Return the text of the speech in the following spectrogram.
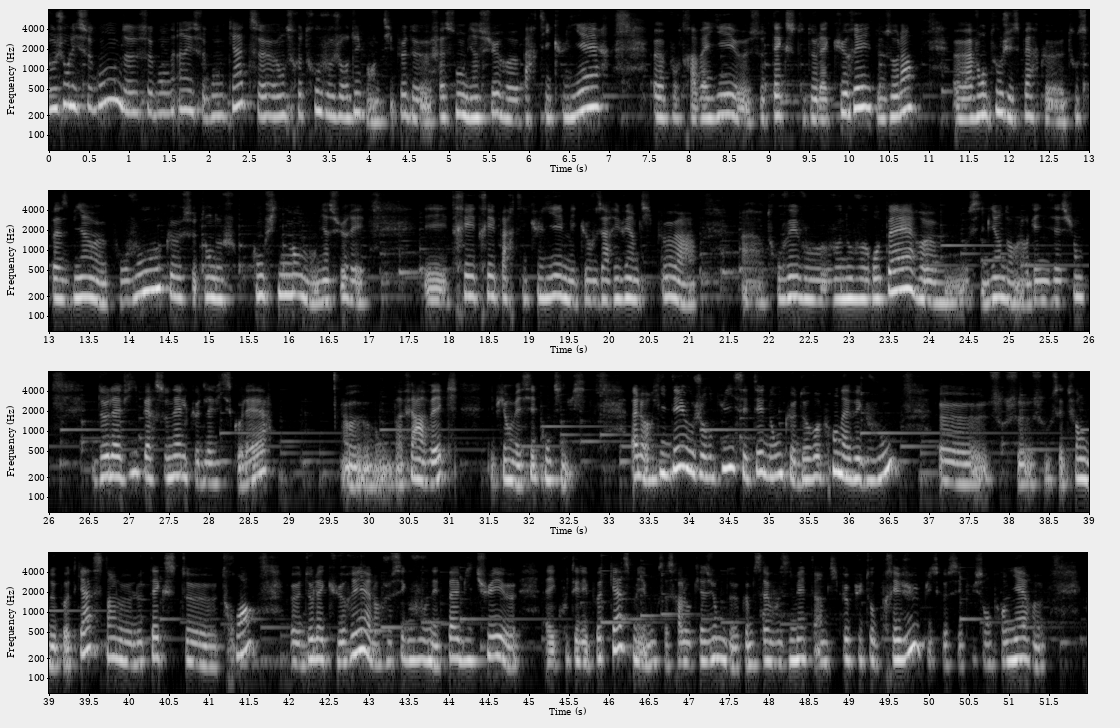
Bonjour les secondes, seconde 1 et seconde 4. Euh, on se retrouve aujourd'hui un petit peu de façon bien sûr euh, particulière euh, pour travailler ce texte de la curée de Zola. avant tout, j'espère que tout se passe bien pour vous, que ce temps de confinement, bien sûr, est, très très particulier, mais que vous arrivez un petit peu à, trouver vos, nouveaux repères, aussi bien dans l'organisation de la vie personnelle que de la vie scolaire. Euh, on va faire avec et puis on va essayer de continuer. Alors l'idée aujourd'hui, c'était donc de reprendre avec vous, euh, sous, cette forme de podcast, hein, le, texte 3 euh, de la curée. Alors je sais que vous, n'êtes pas habitué à écouter les podcasts, mais bon, ça sera l'occasion de, comme ça, vous y mettre un petit peu plus tôt que prévu, puisque c'est plus en première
